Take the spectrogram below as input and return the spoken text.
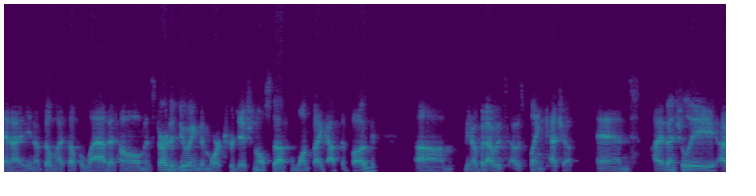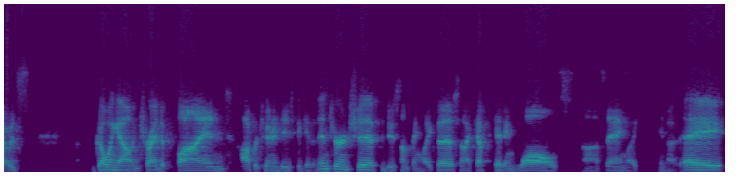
and I, you know, built myself a lab at home and started doing the more traditional stuff once I got the bug. Um, you know, but I was I was playing catch up, and I eventually I was going out and trying to find opportunities to get an internship to do something like this, and I kept hitting walls uh, saying like, you know, hey,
